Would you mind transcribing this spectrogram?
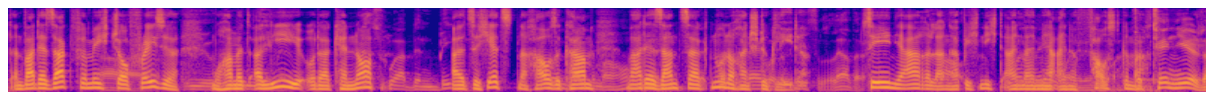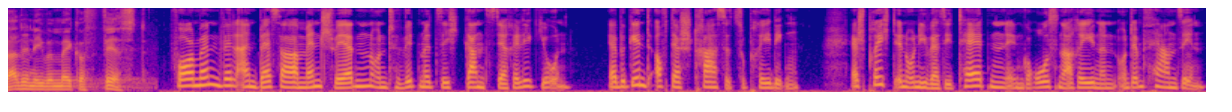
dann war der Sack für mich Joe Frazier, Muhammad Ali oder Ken Norton. Als ich jetzt nach Hause kam, war der Sandsack nur noch ein Stück Leder. Zehn Jahre lang habe ich nicht einmal mehr eine Faust gemacht. Foreman will ein besserer Mensch werden und widmet sich ganz der Religion. Er beginnt auf der Straße zu predigen. Er spricht in Universitäten, in großen Arenen und im Fernsehen.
